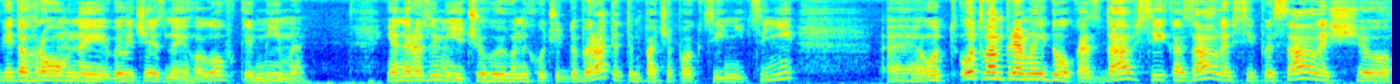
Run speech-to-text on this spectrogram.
від огромної величезної головки міми. Я не розумію, чого його не хочуть добирати, тим паче по акційній ціні. Е, от, от вам прямий доказ. Да? Всі казали, всі писали, що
